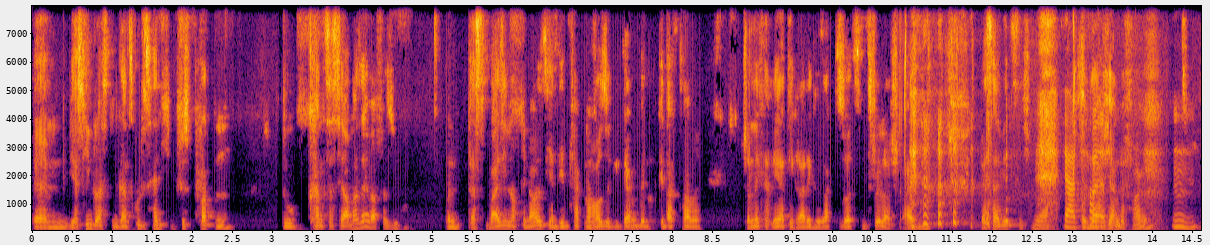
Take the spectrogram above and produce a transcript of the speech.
ähm, Yassin, du hast ein ganz gutes Händchen fürs Plotten. Du kannst das ja auch mal selber versuchen. Und das weiß ich noch genau, dass ich an dem Tag nach Hause gegangen bin und gedacht habe, John Le Carré hat dir gerade gesagt, du sollst einen Thriller schreiben. Besser wird's nicht mehr. Ja, toll. Und dann habe ich angefangen. Mhm.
